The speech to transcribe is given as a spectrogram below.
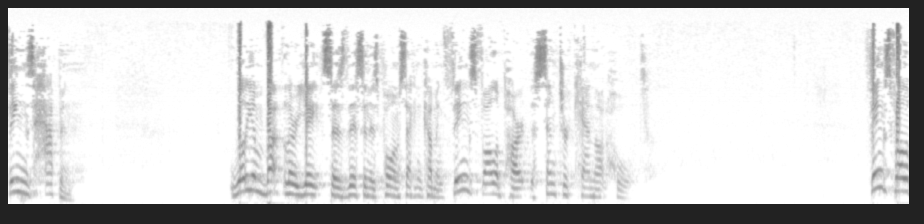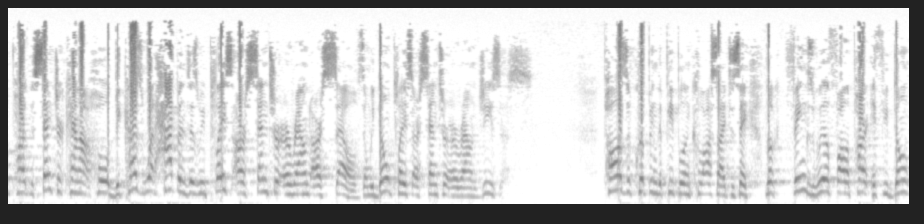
Things happen. William Butler Yeats says this in his poem, Second Coming Things fall apart, the center cannot hold. Things fall apart, the center cannot hold because what happens is we place our center around ourselves and we don't place our center around Jesus. Paul is equipping the people in Colossae to say, look, things will fall apart if you don't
